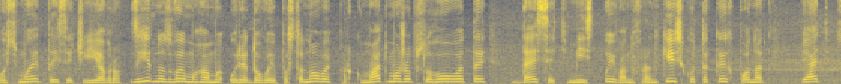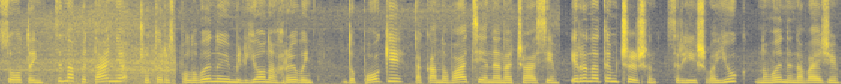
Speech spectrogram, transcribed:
8 тисяч євро. Згідно з вимогами урядової постанови, паркомат може обслуговувати 10 місць. У Івано-Франківську таких понад 5 сотень. Ціна питання 4,5 мільйона гривень. Допоки така новація не на часі. Ірина Тимчишин, Сергій Шваюк. Новини на вежі.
